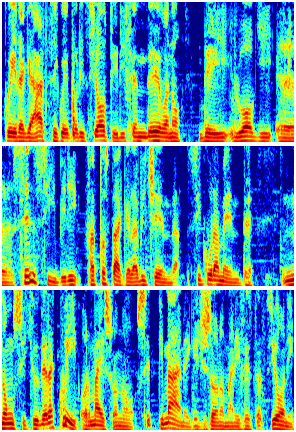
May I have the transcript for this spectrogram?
quei ragazzi, quei poliziotti difendevano dei luoghi eh, sensibili, fatto sta che la vicenda sicuramente non si chiuderà qui, ormai sono settimane che ci sono manifestazioni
